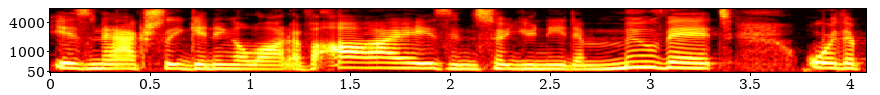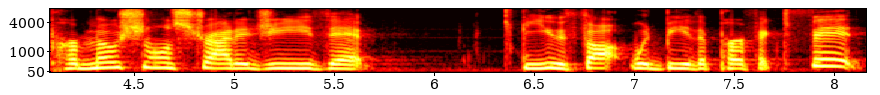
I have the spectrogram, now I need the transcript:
isn't actually getting a lot of eyes, and so you need to move it, or the promotional strategy that you thought would be the perfect fit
